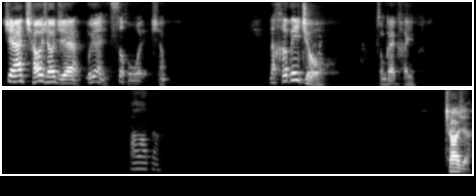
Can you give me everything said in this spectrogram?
既然乔小姐不愿意伺候我也行。那喝杯酒，总该可以吧？王老板，乔小姐，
